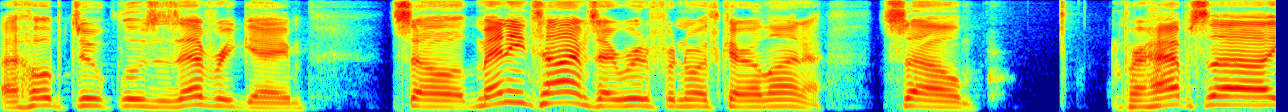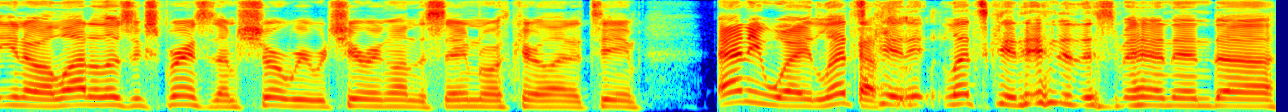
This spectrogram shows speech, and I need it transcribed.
I hope Duke loses every game. So many times I rooted for North Carolina. So perhaps uh, you know, a lot of those experiences, I'm sure we were cheering on the same North Carolina team. Anyway, let's Absolutely. get it, let's get into this, man. And uh,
